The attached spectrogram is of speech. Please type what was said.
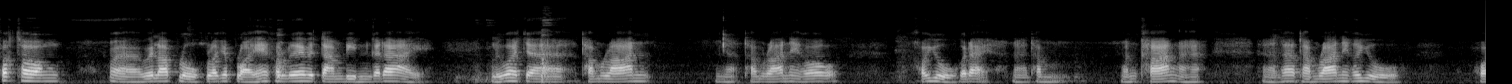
ฟักทองอเวลาปลูกเราจะปล่อยให้เขาเลื้อยไปตามดินก็ได้ หรือว่าจะทำร้าน นะทำร้านให้เขาเขาอยู่ก็ได้นะทำเหมือนค้างนะฮะถ้าทำร้านให้เขาอยู่ พอ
